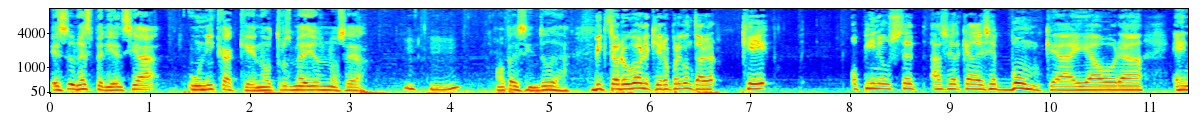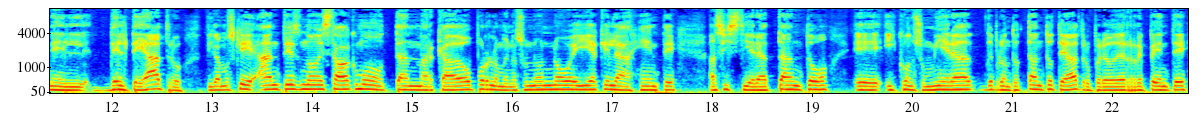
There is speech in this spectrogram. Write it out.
es una experiencia única que en otros medios no se da. No, pero sin duda. Víctor Hugo, le quiero preguntar qué opina usted acerca de ese boom que hay ahora en el del teatro. Digamos que antes no estaba como tan marcado, por lo menos uno no veía que la gente asistiera tanto eh, y consumiera de pronto tanto teatro, pero de repente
